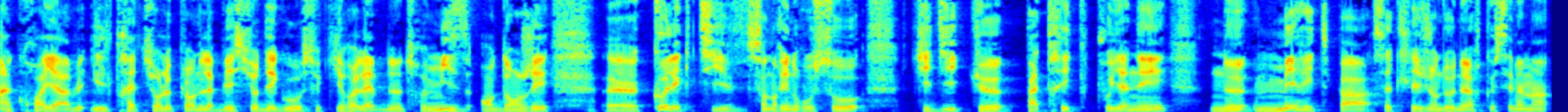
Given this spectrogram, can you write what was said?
incroyable. Il traite sur le plan de la blessure d'ego, ce qui relève de notre mise en danger euh, collective. Sandrine Rousseau qui dit que Patrick Pouyanné ne mérite pas cette Légion d'honneur, que c'est même un,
